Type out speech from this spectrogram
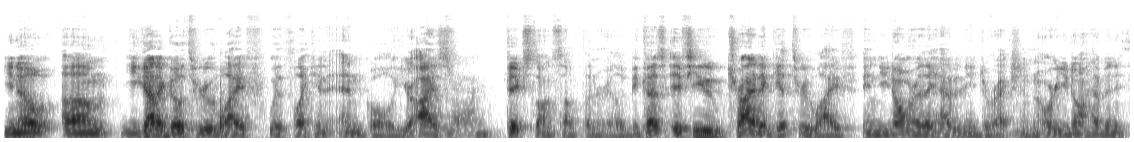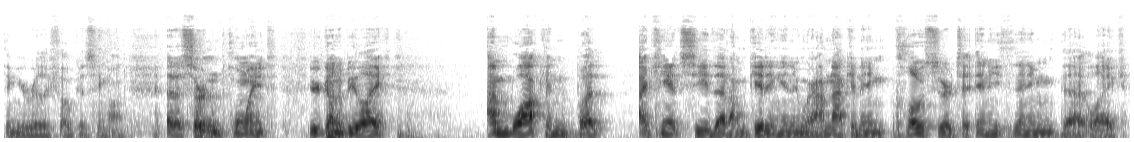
you know, um, you got to go through life with like an end goal. Your eyes Yeah. fixed on something really, because if you try to get through life and you don't really have any direction or you don't have anything you're really focusing on, at a certain point, you're gonna be like, I'm walking, but I can't see that I'm getting anywhere. I'm not getting closer to anything that like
